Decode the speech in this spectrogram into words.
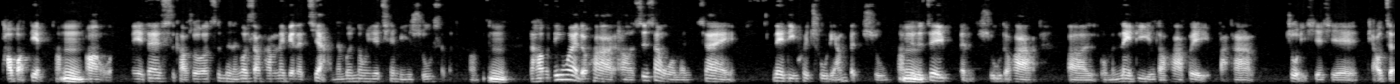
淘宝店哈，嗯啊，我也在思考说是不是能够上他们那边的架，能不能弄一些签名书什么的啊，嗯，然后另外的话呃，事实上我们在内地会出两本书啊，就是这一本书的话呃，我们内地的话会把它。做一些些调整，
